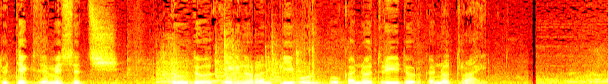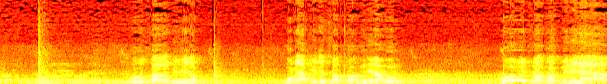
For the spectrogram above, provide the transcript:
to take the message to those ignorant people who cannot read or cannot write. قوم اتخرج من هنا قوم يا اخي اتفقد من هنا قوم قوم اتفقد من هنا يا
